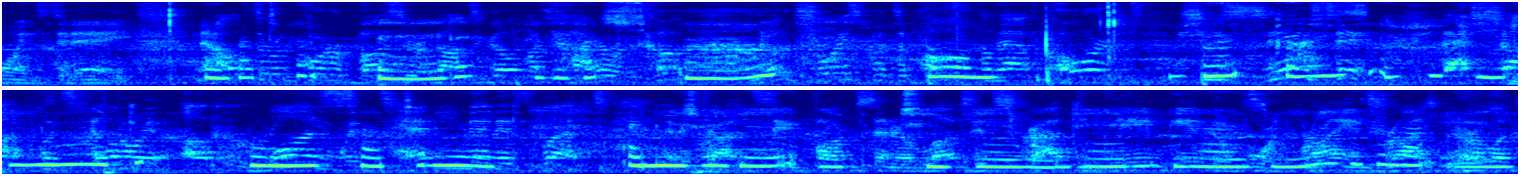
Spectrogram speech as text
points today. Now about third quarter buzzer about to go. Kyra Cook, no choice but to pull Um, from half court. But She snares guys, it. if you That shot puts Illinois up one with sub to 10 me. Like, minutes left. I usually get State Farm like Center 2K, loves its scrappy 1K game in the because fourth. me Brian is in drives my Maryland.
